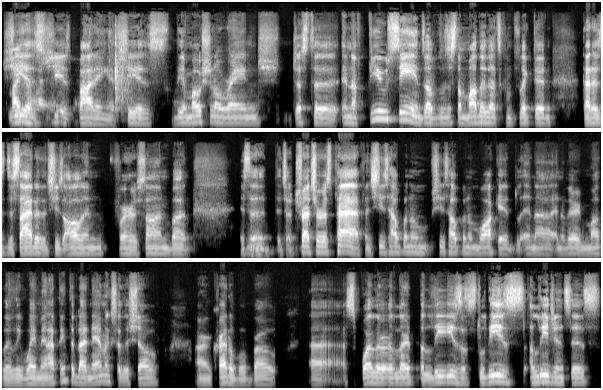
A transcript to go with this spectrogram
she Michael is Hyatt. she is bodying it. She is the emotional range. Just to in a few scenes of just a mother that's conflicted, that has decided that she's all in for her son, but it's a Mm. it's a treacherous path, and she's helping him. She's helping him walk it in a in a very motherly way, man. I think the dynamics of the show are incredible, bro. Uh, spoiler alert, but Lee's Lee's allegiances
